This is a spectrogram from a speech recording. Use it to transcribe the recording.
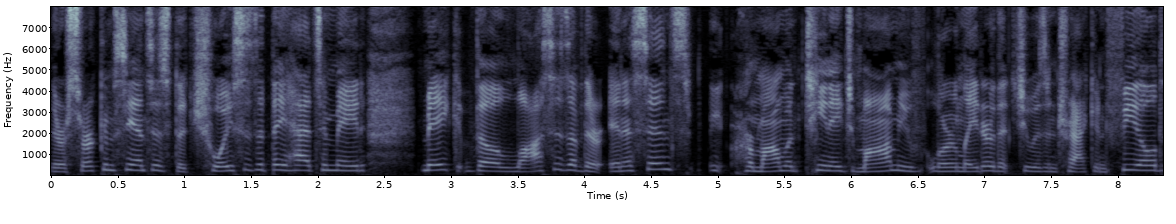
their circumstances, the choices that they had to made, make the losses of their innocence. Her mom, a teenage mom, you learn later that she was in track and field.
